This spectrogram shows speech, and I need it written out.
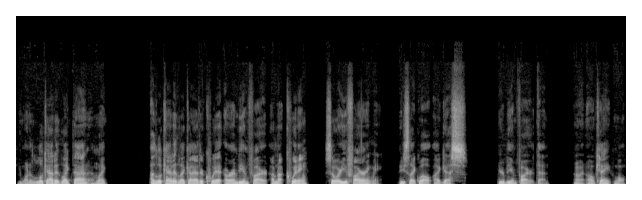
you want to look at it like that? I'm like, I look at it like I either quit or I'm being fired. I'm not quitting. So are you firing me? And he's like, well, I guess you're being fired then. I went, okay, well,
